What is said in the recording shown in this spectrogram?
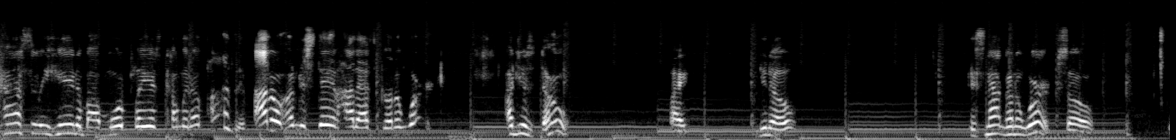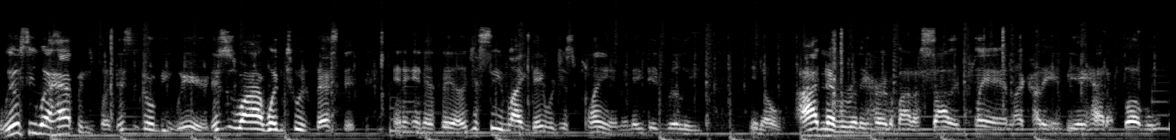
constantly hearing about more players coming up positive. I don't understand how that's going to work. I just don't. Like, you know, it's not going to work. So we'll see what happens, but this is going to be weird. This is why I wasn't too invested in the NFL. It just seemed like they were just playing and they didn't really, you know, I never really heard about a solid plan like how the NBA had a bubble.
